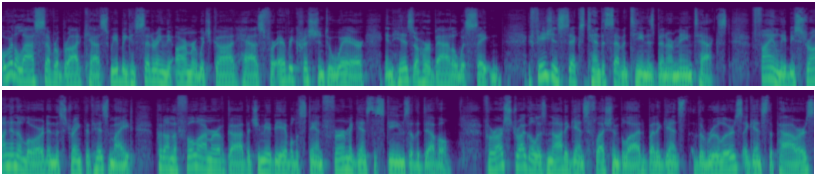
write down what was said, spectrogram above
Over the last several broadcasts, we have been considering the armor which God has for every Christian to wear in his or her battle with Satan. Ephesians 6, 10 to 17 has been our main text. Finally, be strong in the Lord and the strength of his might. Put on the full armor of God that you may be able to stand firm against the schemes of the devil. For our struggle is not against flesh and blood, but against the rulers, against the powers,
